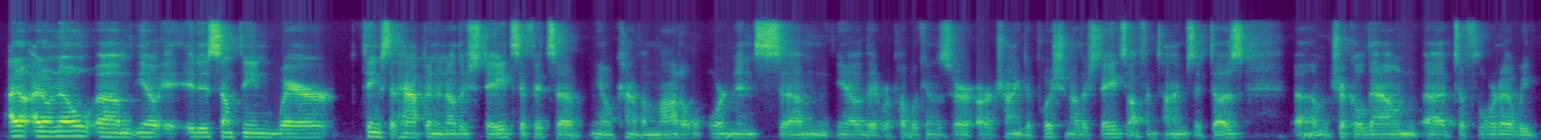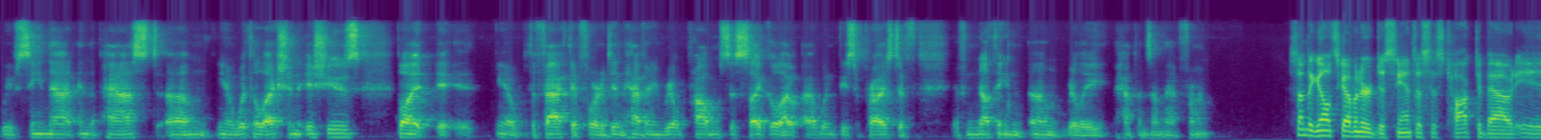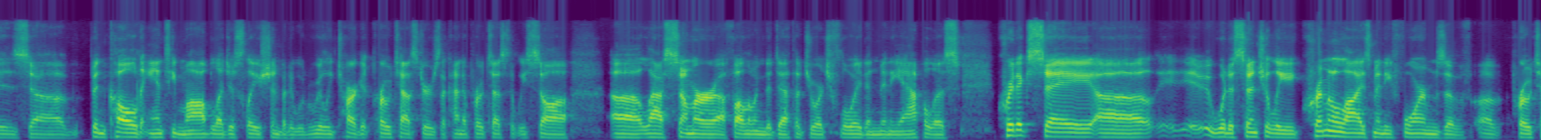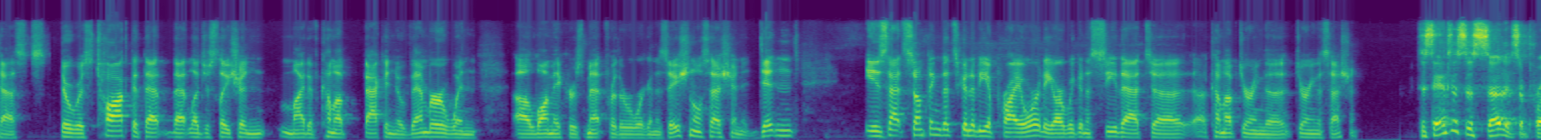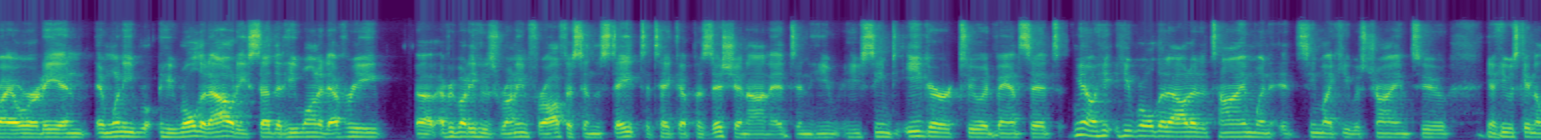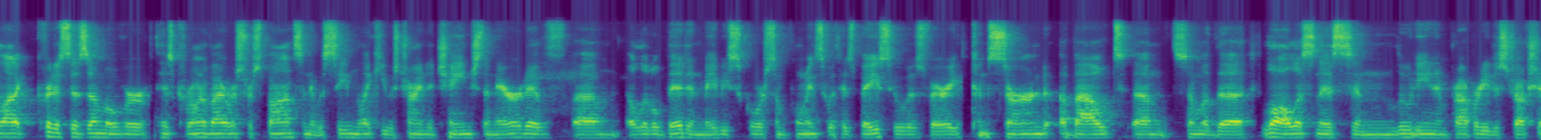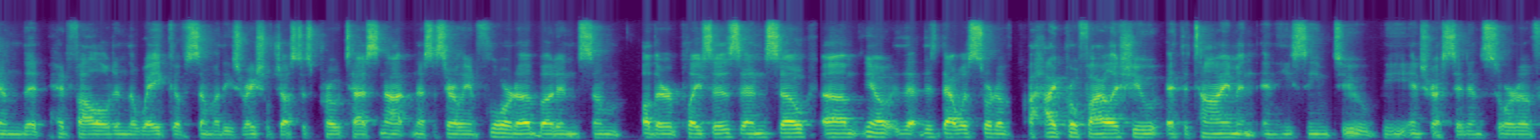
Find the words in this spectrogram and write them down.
I don't I don't know. Um, you know, it, it is something where things that happen in other states, if it's a you know kind of a model ordinance, um, you know that Republicans are, are trying to push in other states, oftentimes it does. Um, trickle down uh, to Florida. We've, we've seen that in the past, um, you know, with election issues. But it, you know the fact that Florida didn't have any real problems this cycle, I, I wouldn't be surprised if if nothing um, really happens on that front. Something else Governor DeSantis has talked about is uh, been called anti-mob legislation, but it would really target protesters, the kind of protests that we saw uh, last summer uh, following the death of George Floyd in Minneapolis. Critics say uh, it would essentially criminalize many forms of, of protests. There was talk that, that that legislation might have come up back in November when uh, lawmakers met for their organizational session. It didn't is that something that's going to be a priority? Are we going to see that uh, come up during the during the session? DeSantis has said it's a priority, and and when he he rolled it out, he said that he wanted every uh, everybody who's running for office in the state to take a position on it, and he he seemed eager to advance it. You know, he he rolled it out at a time when it seemed like he was trying to, you know, he was getting a lot of criticism over his coronavirus response, and it was seemed like he was trying to change the narrative um, a little bit and maybe score some points with his base, who was very concerned about um, some of the lawlessness and looting and property destruction that had followed in the wake of some of these racial justice protests, not necessarily in Florida, but in some other places. And so, um, you know, that that was sort of a high profile issue at the time, and and he seemed to be interested in sort of,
